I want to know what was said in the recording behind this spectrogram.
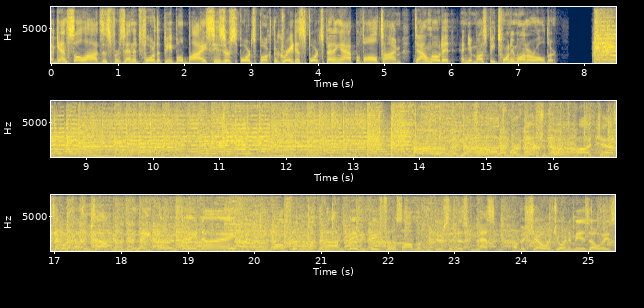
Against All Odds is presented for the people by Caesars Sportsbook, the greatest sports betting app of all time. Download it, and you must be 21 or older. Part of the Extra Points podcast. Everyone, cousin Sal coming to you late Thursday night. Mikey Meatballs fiddling with the knobs. Babyface Joel Solomon producing this mess of a show. And joining me as always,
